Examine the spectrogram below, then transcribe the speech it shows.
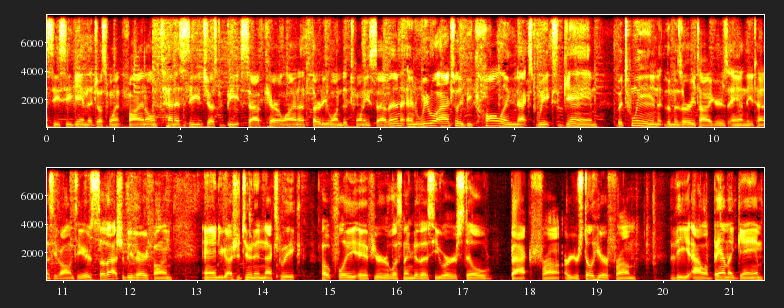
SEC game that just went final. Tennessee just beat South Carolina 31 to 27, and we will actually be calling next week's game between the Missouri Tigers and the Tennessee Volunteers. So that should be very fun. And you guys should tune in next week. Hopefully, if you're listening to this, you are still back from, or you're still here from the Alabama game.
